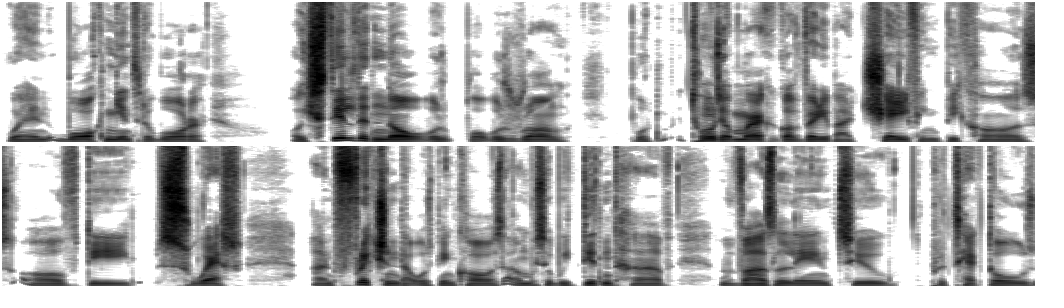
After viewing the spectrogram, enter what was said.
when walking into the water. I still didn't know what was wrong, but it turns out Mark got very bad chafing because of the sweat and friction that was being caused, and so we didn't have Vaseline to protect those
